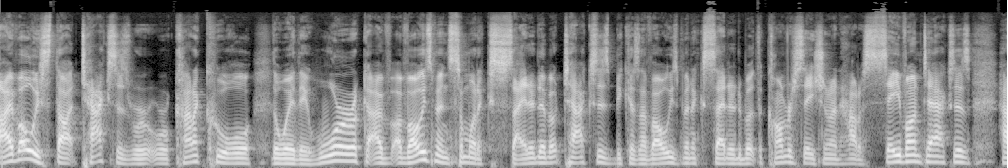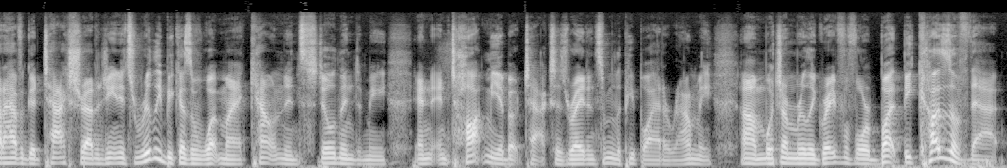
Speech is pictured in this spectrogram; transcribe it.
I've always thought taxes were, were kind of cool the way they work. I've, I've always been somewhat excited about taxes because I've always been excited about the conversation on how to save on taxes, how to have a good tax strategy. And it's really because of what my accountant instilled into me and, and taught me about taxes, right? And some of the people I had around me, um, which I'm really grateful for. But because of that,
